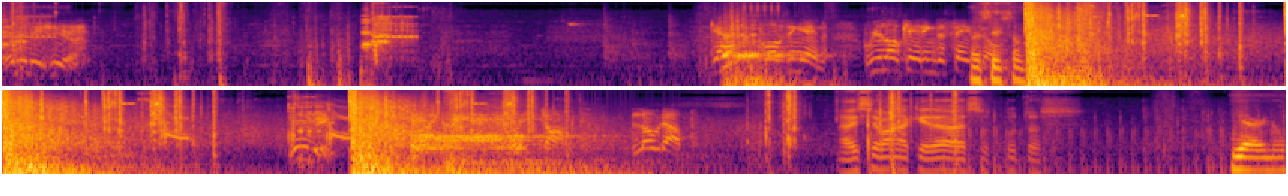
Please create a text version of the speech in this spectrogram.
Enemy here. Gas is closing in. Relocating the safe I see zone. some. Moving. Supply crate has been restocked. Load up. Ahí se van a quedar esos putos. Yeah, I know.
